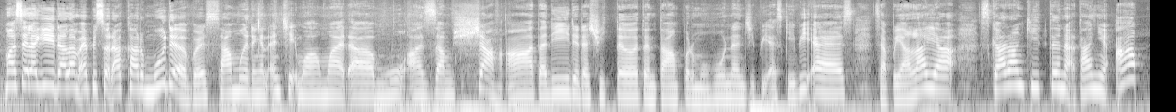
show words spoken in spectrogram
Masih lagi dalam episod Akar Muda bersama dengan Encik Muhammad uh, Muazzam Shah. Ah, tadi dia dah cerita tentang permohonan GPS KBS, siapa yang layak. Sekarang kita nak tanya apa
